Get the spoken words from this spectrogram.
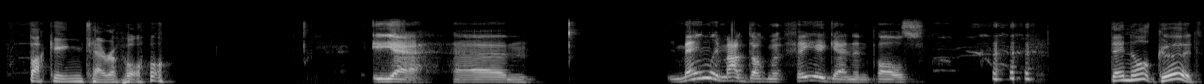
fucking terrible. Yeah. Um, mainly Mad Dog McPhee again and Paul's. They're not good.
